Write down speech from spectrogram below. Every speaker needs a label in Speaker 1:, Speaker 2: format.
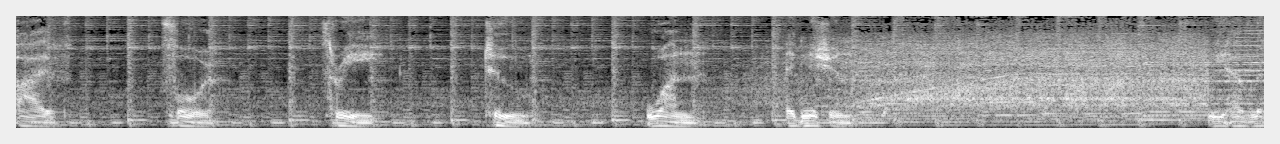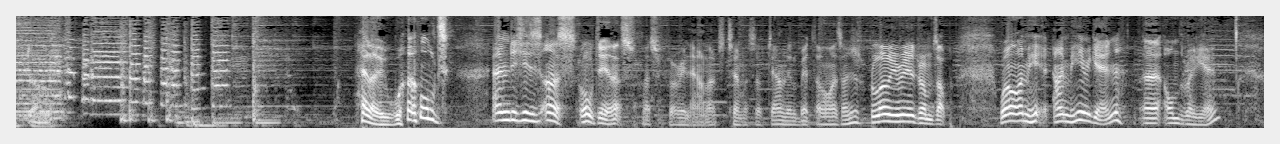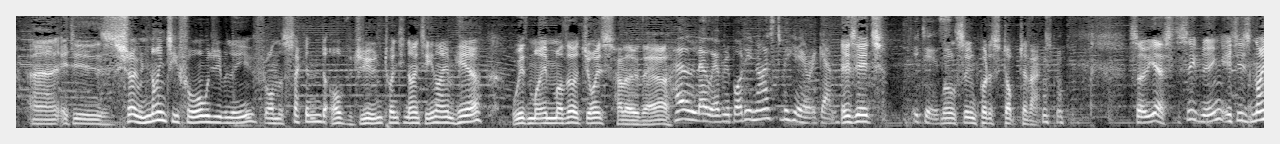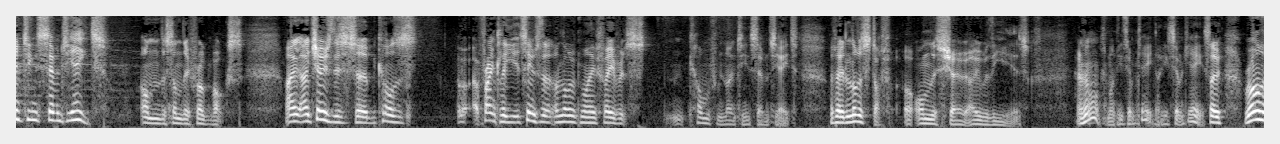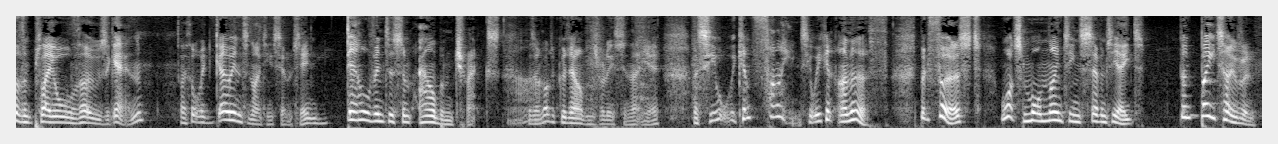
Speaker 1: Five, four, three, two, one. Ignition. We have liftoff.
Speaker 2: Hello, world, and it is us. Oh dear, that's that's very loud. I have to turn myself down a little bit, otherwise I just blow your eardrums up. Well, I'm here. I'm here again uh, on the radio. Uh, it is show 94, would you believe, on the 2nd of June 2019. I am here with my mother, Joyce. Hello there.
Speaker 3: Hello, everybody. Nice to be here again.
Speaker 2: Is it?
Speaker 3: It is.
Speaker 2: We'll soon put a stop to that. so, yes, this evening it is 1978 on the Sunday Frog Box. I, I chose this uh, because, uh, frankly, it seems that a lot of my favourites come from 1978. I've played a lot of stuff on this show over the years. And oh, it's 1978, 1978. So rather than play all those again, I thought we'd go into 1978 and delve into some album tracks. Ah. There's a lot of good albums released in that year, and see what we can find, see what we can unearth. But first, what's more 1978 than Beethoven?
